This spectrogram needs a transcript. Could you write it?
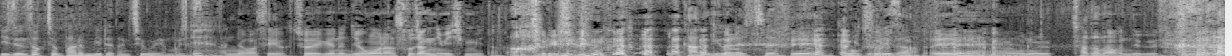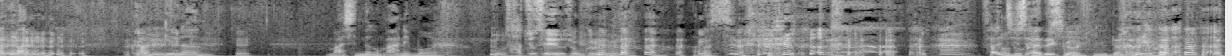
이준석 전 바른미래당 최고위원 모셨습니다. 네, 안녕하세요. 저에게는 영원한 소장님이십니다. 아, 이철희 네. 감기 걸렸어요? 네, 감기 목소리가. 걸렸습니다. 네, 네. 오늘 자다 나왔네, 그래서. 감기는 네. 맛있는 거 많이 먹어요. 좀 사주세요, 좀 그러면. 알았어요. 살찌셔야 될 것 같습니다.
